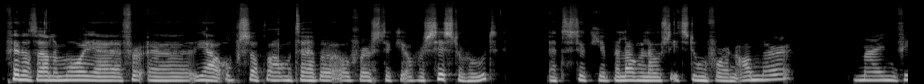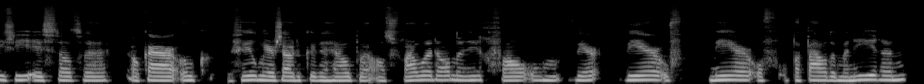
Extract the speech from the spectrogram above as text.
Ik vind dat wel een mooie uh, ja, opstap om het te hebben over een stukje over sisterhood. Het stukje belangeloos iets doen voor een ander. Mijn visie is dat we elkaar ook veel meer zouden kunnen helpen als vrouwen dan in ieder geval om weer, weer of meer of op bepaalde manieren,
